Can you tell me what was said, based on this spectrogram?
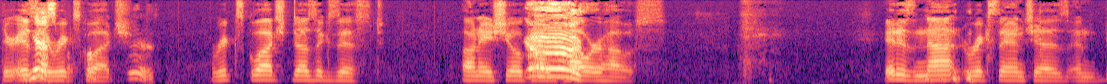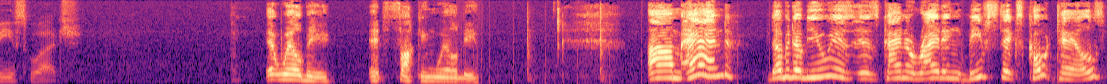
There is yes, a Rick Squatch. Sure. Rick Squatch does exist on a show called yes! Powerhouse. It is not Rick Sanchez and Beef Squatch. It will be. It fucking will be. Um, and WWE is, is kind of riding Beef Stick's coattails.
